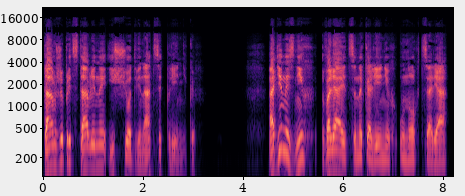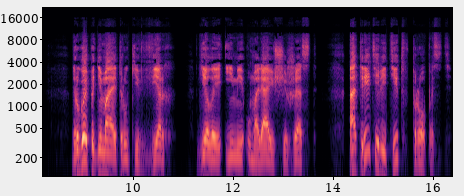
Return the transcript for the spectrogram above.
Там же представлены еще 12 пленников. Один из них валяется на коленях у ног царя, другой поднимает руки вверх, делая ими умоляющий жест, а третий летит в пропасть.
